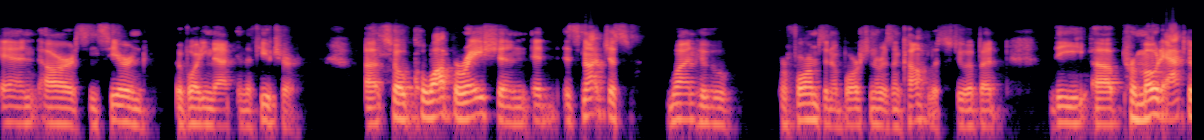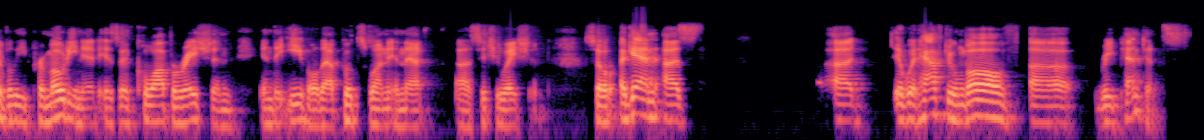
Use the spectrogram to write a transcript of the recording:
and are sincere in avoiding that in the future. Uh, so cooperation, it, it's not just one who performs an abortion or is accomplice to it, but the uh, promote actively promoting it is a cooperation in the evil that puts one in that uh, situation. So again, as uh, it would have to involve uh, repentance,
